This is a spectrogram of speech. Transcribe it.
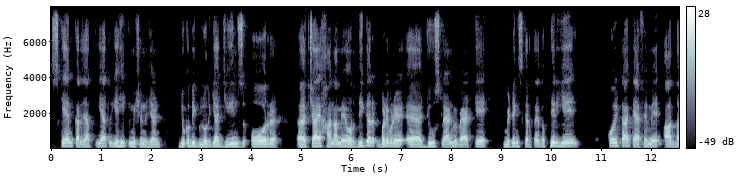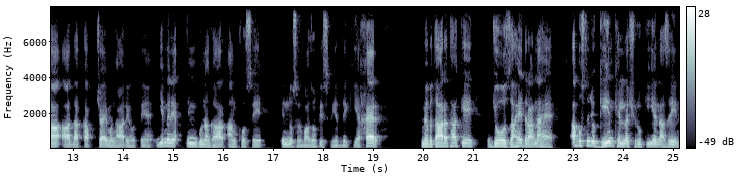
سکیم کر جاتی ہے تو یہی کمیشن ایجنٹ جو کبھی گلوریا جینز اور چائے خانہ میں اور دیگر بڑے بڑے جوس لینڈ میں بیٹھ کے میٹنگز کرتے ہیں تو پھر یہ کوئٹہ کیفے میں آدھا آدھا کپ چائے منگا رہے ہوتے ہیں۔ یہ میں نے ان گناہگار آنکھوں سے، ان نصر بازوں کی اصلیت دیکھی ہے۔ خیر، میں بتا رہا تھا کہ جو زاہد رانا ہے، اب اس نے جو گیم کھیلنا شروع کی ہے ناظرین،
